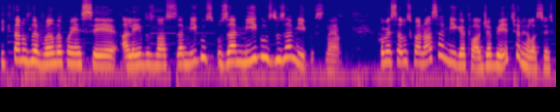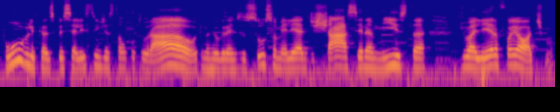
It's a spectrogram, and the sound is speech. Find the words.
e que tá nos levando a conhecer, além dos nossos amigos, os amigos dos amigos, né? Começamos com a nossa amiga Cláudia Betcher, Relações Públicas, especialista em gestão cultural aqui no Rio Grande do Sul, sommelier de chá, ceramista, joalheira, foi ótimo.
